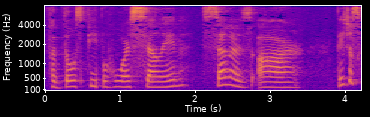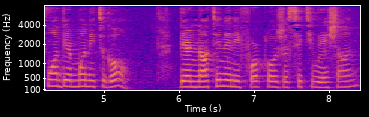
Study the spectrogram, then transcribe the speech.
for those people who are selling, sellers are, they just want their money to go. They're not in any foreclosure situation,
